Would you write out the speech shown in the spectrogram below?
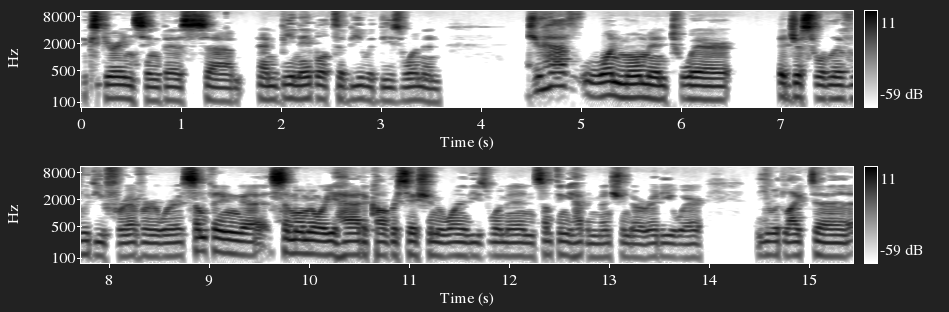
experiencing this um, and being able to be with these women do you have one moment where it just will live with you forever where it's something uh, some moment where you had a conversation with one of these women something you haven't mentioned already where you would like to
